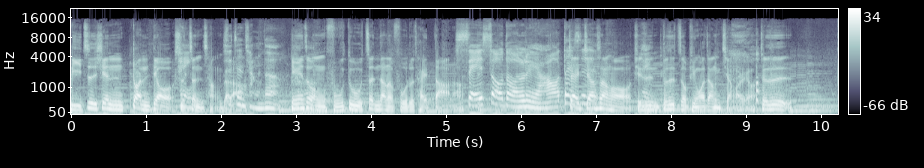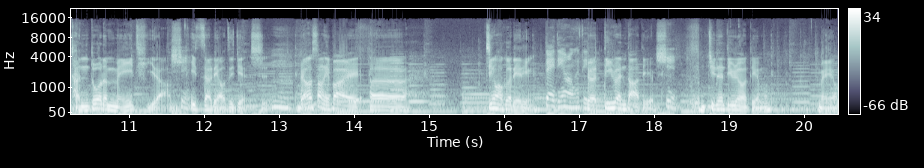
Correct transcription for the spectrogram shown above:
理智线断掉是正常的，是正常的，因为这种幅度震荡的幅度太大了，谁受得了？再加上哦，其实不是只有平话这样讲而已，就是很多的媒体啊，一直在聊这件事。嗯，比方上礼拜，呃，金豪科跌停，对，金豪科跌停，对，低润大跌，是。今天低润有跌吗？没有，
